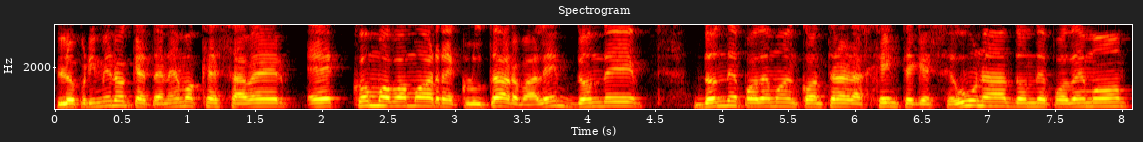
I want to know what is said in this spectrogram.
lo primero que tenemos que saber es cómo vamos a reclutar, ¿vale? ¿Dónde, dónde podemos encontrar a gente que se una? ¿Dónde podemos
